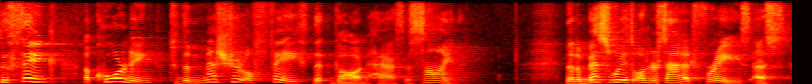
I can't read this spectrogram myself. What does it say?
to think according to the measure of faith that God has assigned. Now, the best way to understand that phrase, as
